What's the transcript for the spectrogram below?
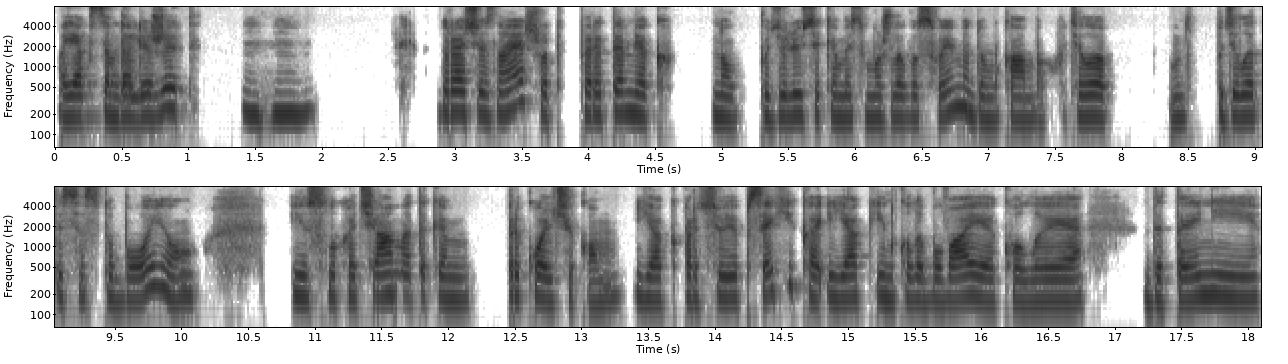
А як з цим далі жити? Мгм. До речі, знаєш, от перед тим як ну, поділюсь якимись, можливо, своїми думками, хотіла поділитися з тобою і слухачами таким прикольчиком, як працює психіка, і як інколи буває, коли дитині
